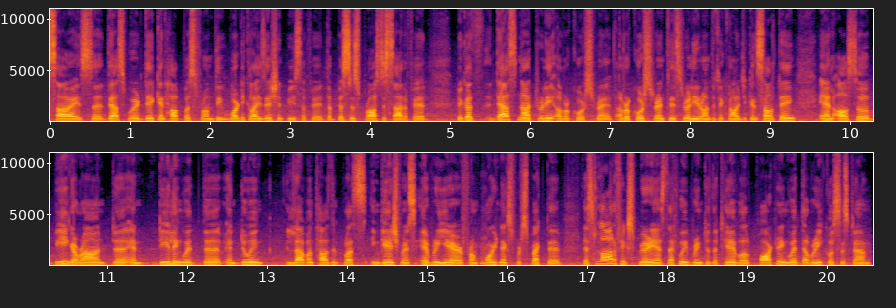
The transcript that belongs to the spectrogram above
SIs, uh, that's where they can help us from the verticalization piece of it, the business process side of it, because that's not really our core strength. Our core strength is really around the technology consulting and also being around uh, and dealing with the, and doing 11,000 plus engagements every year from mm. Pointnext perspective. There's a lot of experience that we bring to the table, partnering with our ecosystem,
